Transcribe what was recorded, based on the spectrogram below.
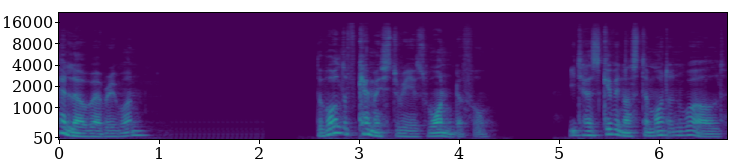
Hello everyone. The world of chemistry is wonderful. It has given us the modern world,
